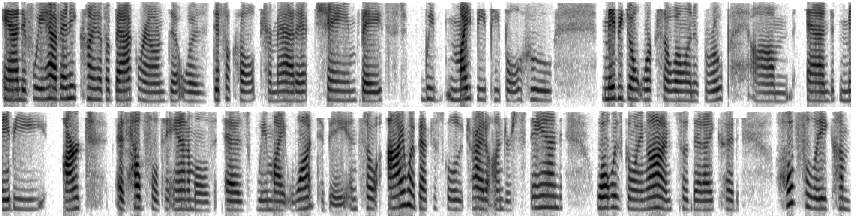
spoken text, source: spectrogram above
And if we have any kind of a background that was difficult, traumatic, shame-based, we might be people who maybe don't work so well in a group um, and maybe aren't as helpful to animals as we might want to be. And so I went back to school to try to understand what was going on so that I could hopefully come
